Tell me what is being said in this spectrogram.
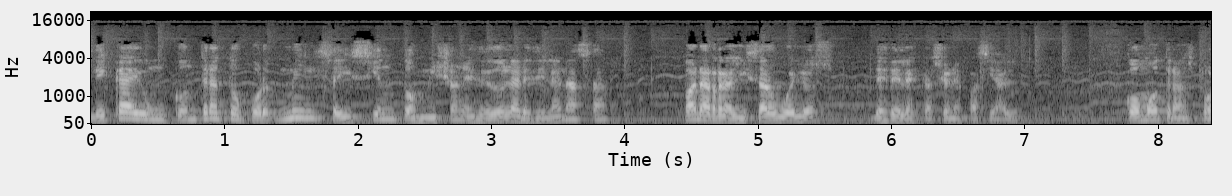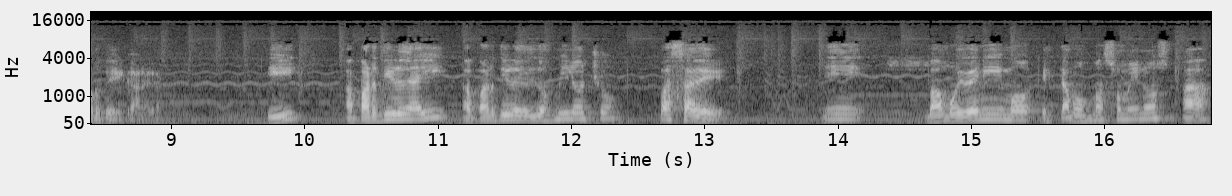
le cae un contrato por 1.600 millones de dólares de la NASA para realizar vuelos desde la estación espacial como transporte de carga. Y a partir de ahí, a partir del 2008, pasa de eh, vamos y venimos, estamos más o menos a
